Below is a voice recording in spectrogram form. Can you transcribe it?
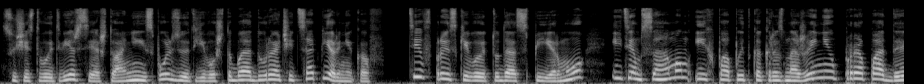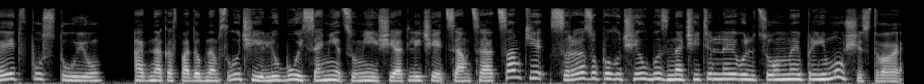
Существует версия, что они используют его, чтобы одурачить соперников. Те впрыскивают туда сперму, и тем самым их попытка к размножению пропадает впустую. Однако в подобном случае любой самец, умеющий отличать самца от самки, сразу получил бы значительное эволюционное преимущество.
